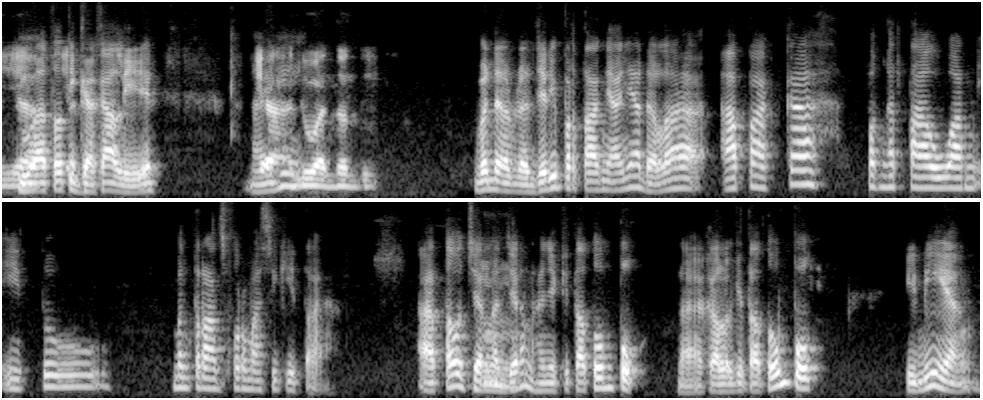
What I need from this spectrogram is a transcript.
yeah, dua atau yeah. tiga kali ya. Nah, yeah, ini dua nanti. Benar-benar. Jadi pertanyaannya adalah apakah pengetahuan itu mentransformasi kita. Atau jangan-jangan hmm. hanya kita tumpuk. Nah, kalau kita tumpuk, ini yang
